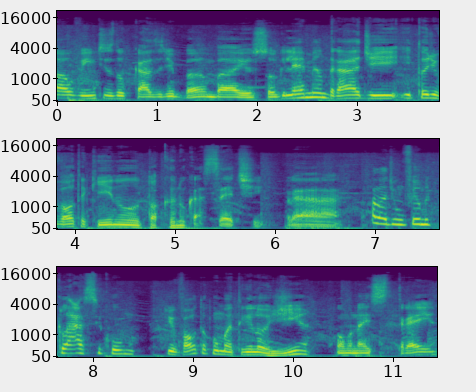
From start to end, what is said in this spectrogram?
Olá, ouvintes do Casa de Bamba, eu sou Guilherme Andrade e tô de volta aqui no Tocando Cassete pra falar de um filme clássico, de volta com uma trilogia, como na estreia.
